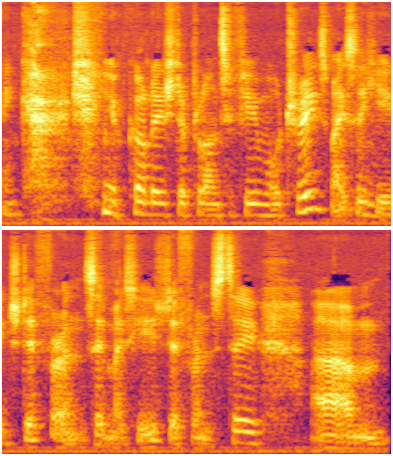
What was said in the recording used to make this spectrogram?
encouraging your college to plant a few more trees makes a mm. huge difference. It makes a huge difference to um,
